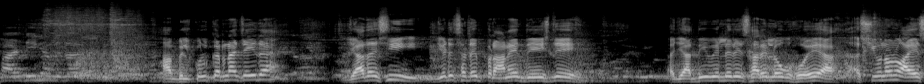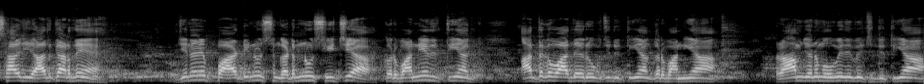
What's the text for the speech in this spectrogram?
ਪਾਰਟੀ ਨੂੰ ਜਿਹਦਾ ਹਾਂ ਬਿਲਕੁਲ ਕਰਨਾ ਚਾਹੀਦਾ ਹੈ। ਜਦ ਅਸੀਂ ਜਿਹੜੇ ਸਾਡੇ ਪੁਰਾਣੇ ਦੇਸ਼ ਦੇ ਆਜ਼ਾਦੀ ਵੇਲੇ ਦੇ ਸਾਰੇ ਲੋਕ ਹੋਏ ਆ, ਅਸੀਂ ਉਹਨਾਂ ਨੂੰ ਆਏ ਸਾਲ ਯਾਦ ਕਰਦੇ ਹਾਂ। ਜਿਨ੍ਹਾਂ ਨੇ ਪਾਰਟੀ ਨੂੰ, ਸੰਗਠਨ ਨੂੰ ਸੀਚਿਆ, ਕੁਰਬਾਨੀਆਂ ਦਿੱਤੀਆਂ, ਆਤੰਕਵਾਦ ਦੇ ਰੂਪ 'ਚ ਦਿੱਤੀਆਂ, ਕੁਰਬਾਨੀਆਂ, ਰਾਮ ਜਨਮ ਭੂਮੀ ਦੇ ਵਿੱਚ ਦਿੱਤੀਆਂ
